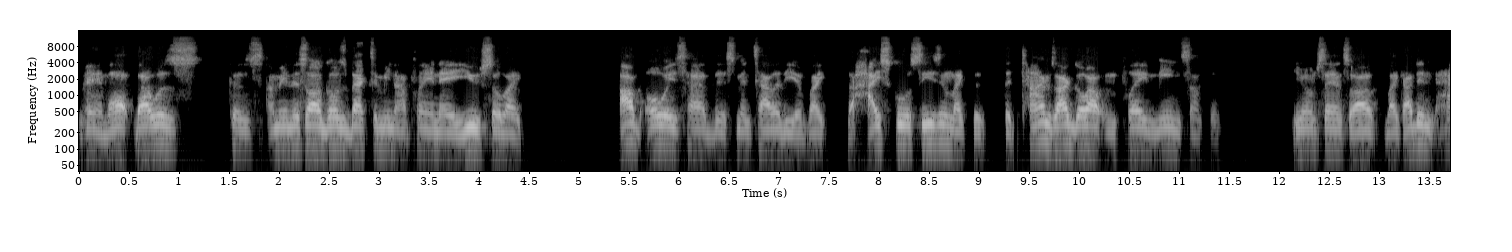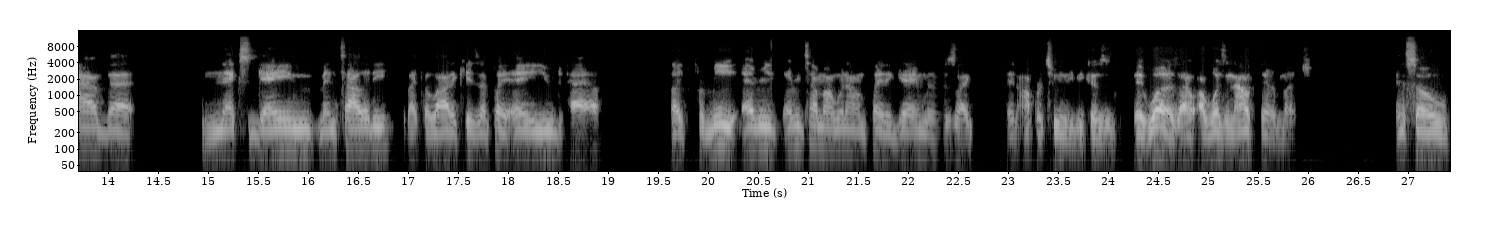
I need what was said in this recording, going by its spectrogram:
Man, that that was because I mean, this all goes back to me not playing AAU. So like, I've always had this mentality of like the high school season, like the the times I go out and play mean something. You know what I'm saying? So I like I didn't have that next game mentality like a lot of kids that play AAU have. Like for me, every every time I went out and played a game, was like an opportunity because it was. I, I wasn't out there much. And so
